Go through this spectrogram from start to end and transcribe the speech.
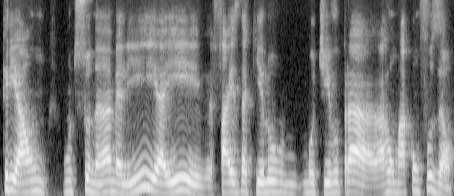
criar um, um tsunami ali e aí faz daquilo motivo para arrumar confusão.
